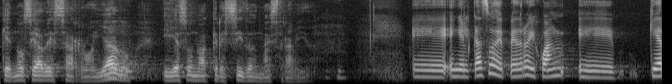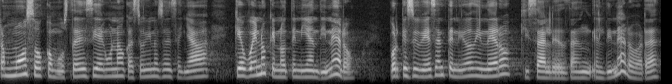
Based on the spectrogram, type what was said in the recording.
que no se ha desarrollado y eso no ha crecido en nuestra vida. Eh, en el caso de Pedro y Juan, eh, qué hermoso, como usted decía en una ocasión y nos enseñaba, qué bueno que no tenían dinero, porque si hubiesen tenido dinero, quizá les dan el dinero, ¿verdad?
